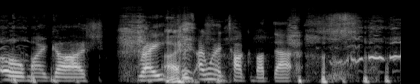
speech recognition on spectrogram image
oh my gosh right? I- i, want to talk about that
